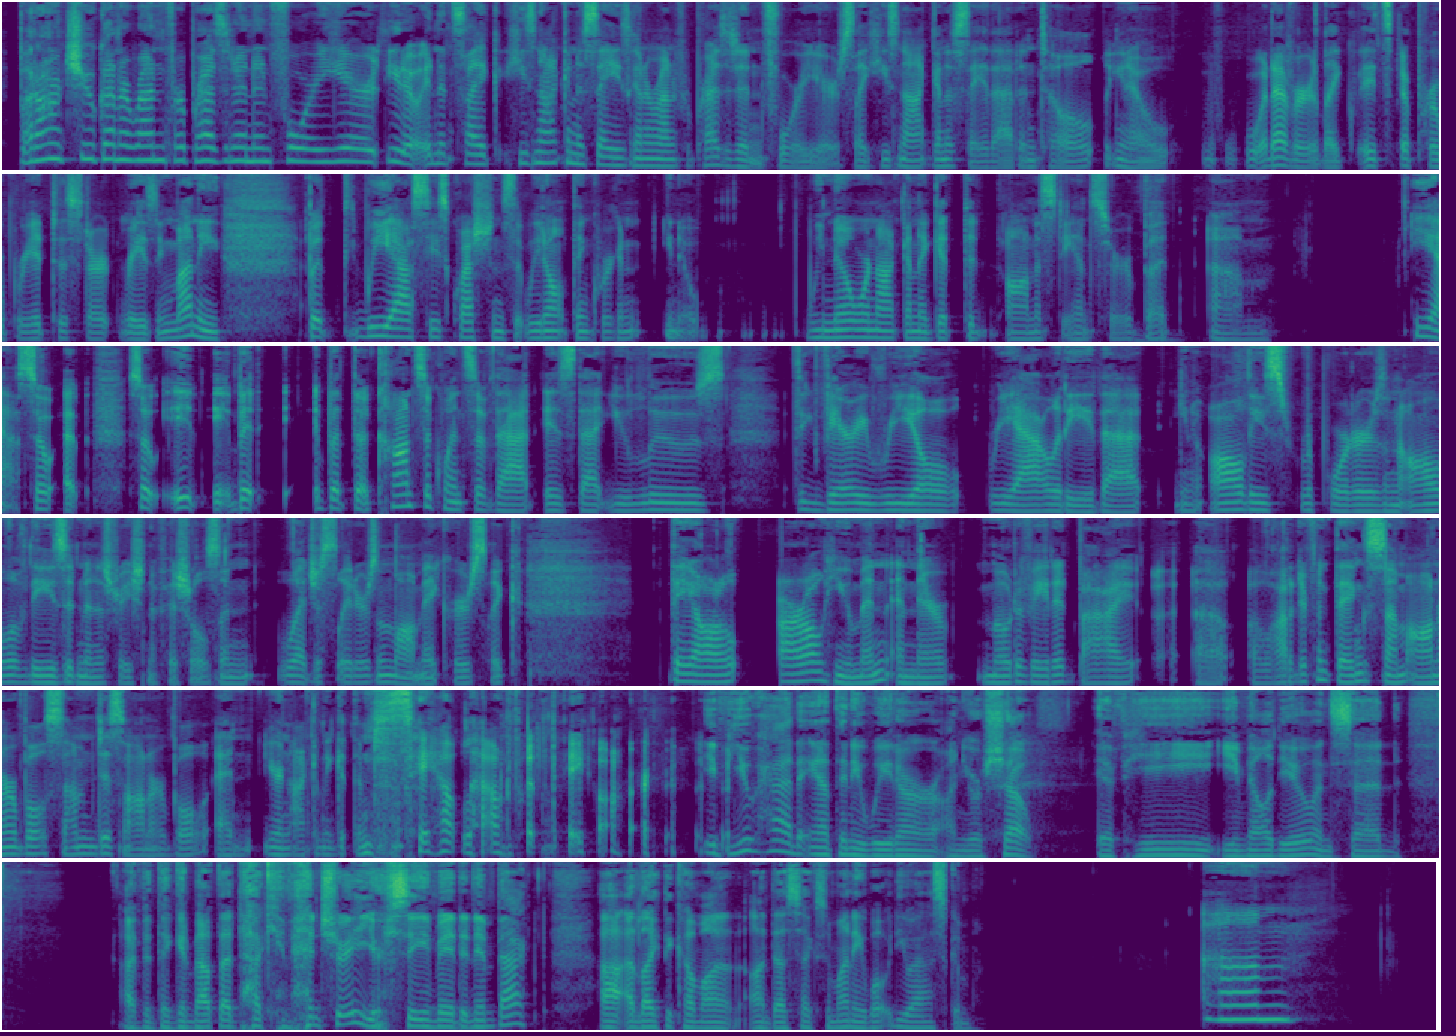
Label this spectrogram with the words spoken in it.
but aren't you going to run for president in four years? You know, and it's like he's not going to say he's going to run for president in four years. Like he's not going to say that until, you know, whatever, like it's appropriate to start raising money. But we ask these questions that we don't think we're going to, you know, we know we're not going to get the honest answer, but, um, yeah. So, uh, so it, it, but, but the consequence of that is that you lose the very real reality that you know all these reporters and all of these administration officials and legislators and lawmakers, like they all are all human and they're motivated by uh, a lot of different things, some honorable, some dishonorable, and you're not going to get them to say out loud what they are. if you had Anthony Weiner on your show, if he emailed you and said, I've been thinking about that documentary. Your scene made an impact. Uh, I'd like to come on on Death, Sex, and Money. What would you ask him? Um,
